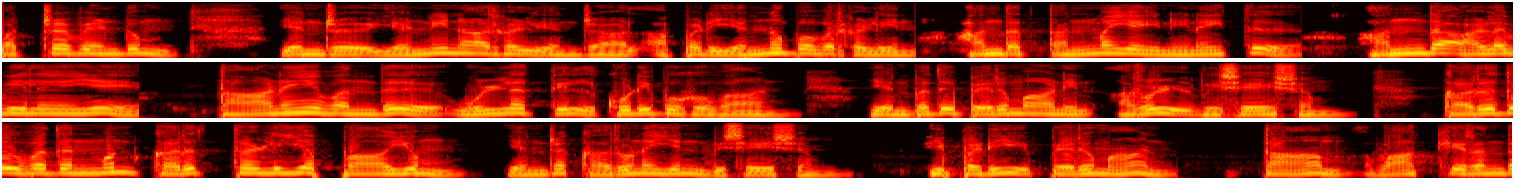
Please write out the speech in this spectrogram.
பற்ற வேண்டும். என்று எண்ணினார்கள் என்றால் அப்படி எண்ணுபவர்களின் அந்த தன்மையை நினைத்து அந்த அளவிலேயே தானே வந்து உள்ளத்தில் குடிபுகுவான் என்பது பெருமானின் அருள் விசேஷம். கருதுவதன் முன் கருத்தழிய பாயும் என்ற கருணையின் விசேஷம். இப்படி பெருமான் தாம் வாக்கிறந்த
